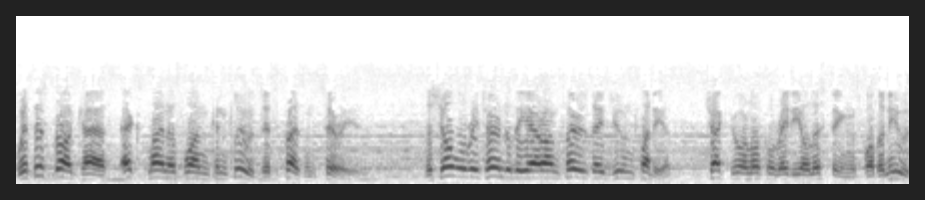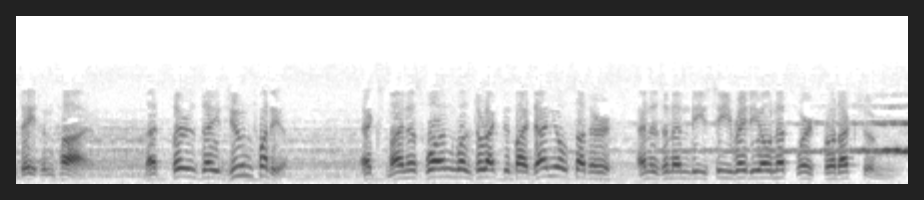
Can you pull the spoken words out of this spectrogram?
With this broadcast, X Minus One concludes its present series. The show will return to the air on Thursday, June 20th. Check your local radio listings for the new date and time. That's Thursday, June 20th. X Minus One was directed by Daniel Sutter and is an NBC Radio Network production.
